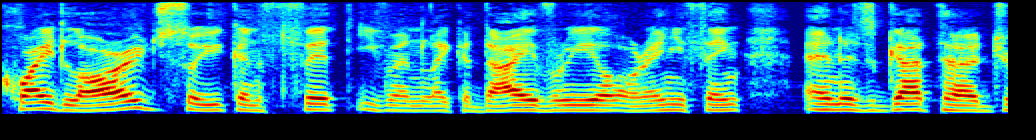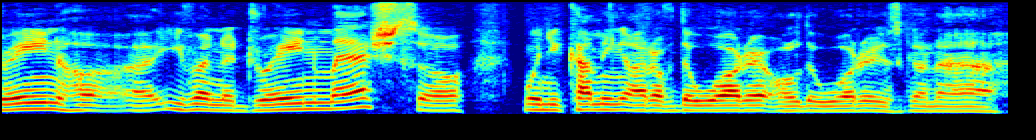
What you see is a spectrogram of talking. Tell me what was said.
quite large so you can fit even like a dive reel or anything. And it's got a drain uh, even a drain mesh. So when you're coming out of the water all the water is gonna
